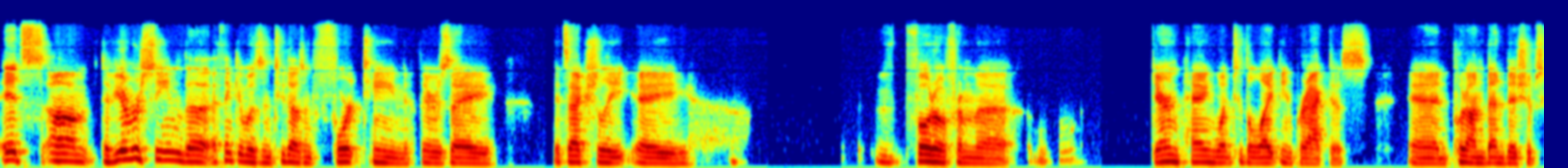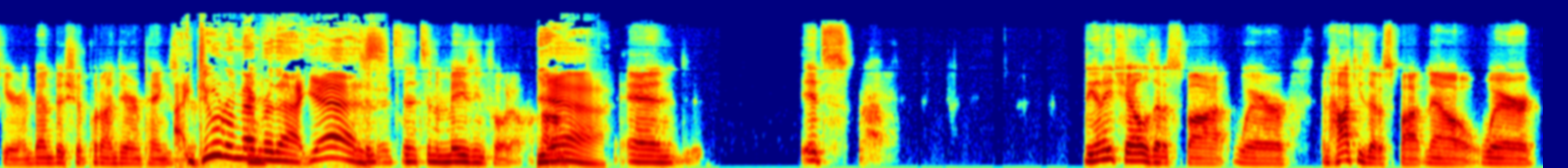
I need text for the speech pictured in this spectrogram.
It's um have you ever seen the I think it was in 2014 there's a it's actually a photo from the Darren Pang went to the lightning practice and put on Ben Bishop's gear, and Ben Bishop put on Darren Pang's. Gear. I do remember and that. Yes, it's an, it's, it's an, amazing photo. Um, Yeah, um, and it's the NHL is at a spot where, and hockey's at a spot now where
